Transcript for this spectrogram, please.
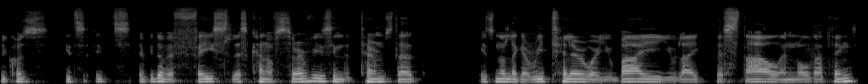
because it's it's a bit of a faceless kind of service in the terms that it's not like a retailer where you buy, you like the style and all that things.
